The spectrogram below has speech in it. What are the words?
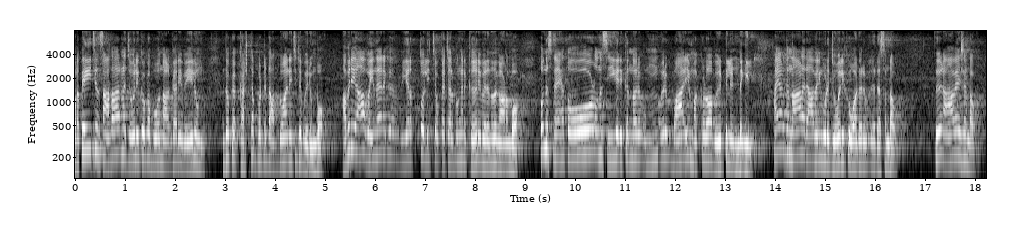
പ്രത്യേകിച്ച് സാധാരണ ജോലിക്കൊക്കെ പോകുന്ന ആൾക്കാർ ഈ വെയിലും ഇതൊക്കെ കഷ്ടപ്പെട്ടിട്ട് അധ്വാനിച്ചിട്ട് വരുമ്പോൾ അവർ ആ വൈകുന്നേരം വിയർത്തൊലിച്ചൊക്കെ ചിലപ്പോൾ ഇങ്ങനെ കയറി വരുന്നത് കാണുമ്പോൾ ഒന്ന് സ്നേഹത്തോടൊന്ന് സ്വീകരിക്കുന്ന ഒരു ഒരു ഭാര്യയും മക്കളും ആ വീട്ടിലുണ്ടെങ്കിൽ അയാൾക്ക് നാളെ രാവിലെയും കൂടി ജോലിക്ക് പോകാനൊരു രസമുണ്ടാവും. ഇതൊരു ആവേശം ഉണ്ടാവും.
